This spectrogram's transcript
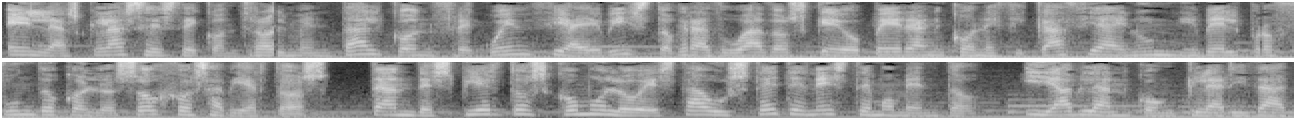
En las clases de control mental con frecuencia he visto graduados que operan con eficacia en un nivel profundo con los ojos abiertos, tan despiertos como lo está usted en este momento, y hablan con claridad,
